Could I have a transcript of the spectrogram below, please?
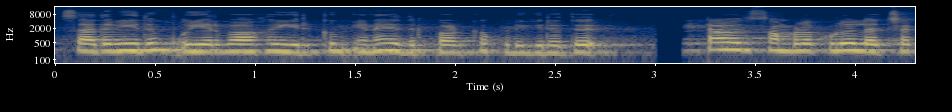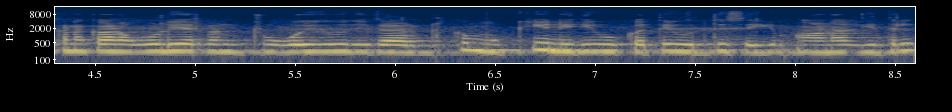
சதவீதம் உயர்வாக இருக்கும் என எதிர்பார்க்கப்படுகிறது. எட்டாவது சம்பள குழு லட்சக்கணக்கான ஊழியர்கள் மற்றும் ஓய்வூதியதாரர்களுக்கு முக்கிய நிதி ஊக்கத்தை உறுதி செய்யும். ஆனால் இதில்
